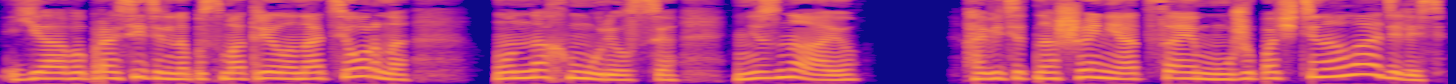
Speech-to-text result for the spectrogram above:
Я вопросительно посмотрела на Терна, он нахмурился. «Не знаю. А ведь отношения отца и мужа почти наладились.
